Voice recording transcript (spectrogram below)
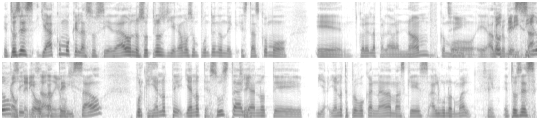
Entonces, ya como que la sociedad o nosotros llegamos a un punto en donde estás como, eh, ¿cuál es la palabra? Numb, como eh, Cauteriza- adormecido, sí, cauterizado, o cauterizado, porque ya no te, ya no te asusta, Sí. ya no te, ya, ya no te provoca nada más que es algo normal. Sí. Entonces,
